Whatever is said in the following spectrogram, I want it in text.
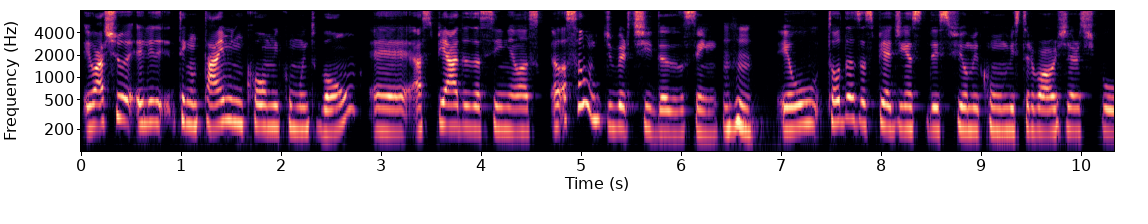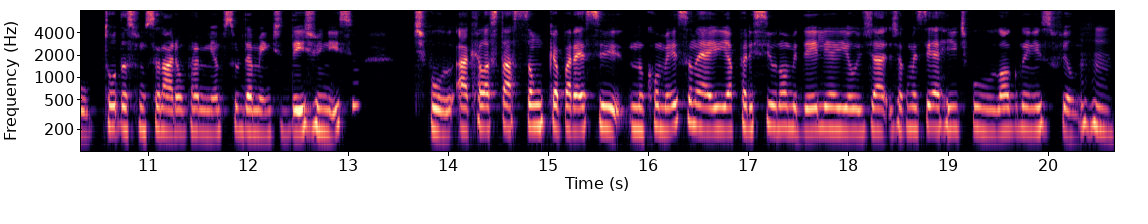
eu acho ele tem um timing cômico muito bom. É, as piadas, assim, elas, elas são divertidas, assim. Uhum. Eu, todas as piadinhas desse filme com o Mr. Rogers, tipo, todas funcionaram para mim absurdamente desde o início. Tipo, aquela citação que aparece no começo, né? Aí aparecia o nome dele, aí eu já, já comecei a rir, tipo, logo no início do filme. Uhum.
